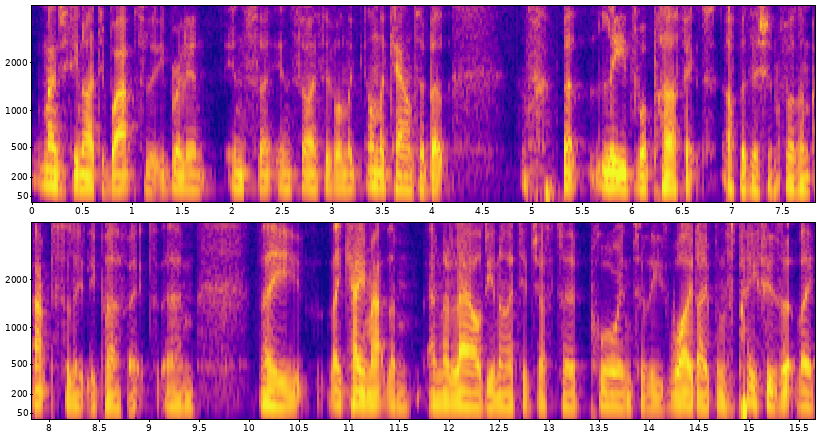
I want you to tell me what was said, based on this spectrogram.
Manchester United were absolutely brilliant, inc- incisive on the on the counter, but but Leeds were perfect opposition for them, absolutely perfect. Um, they they came at them and allowed United just to pour into these wide open spaces that they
